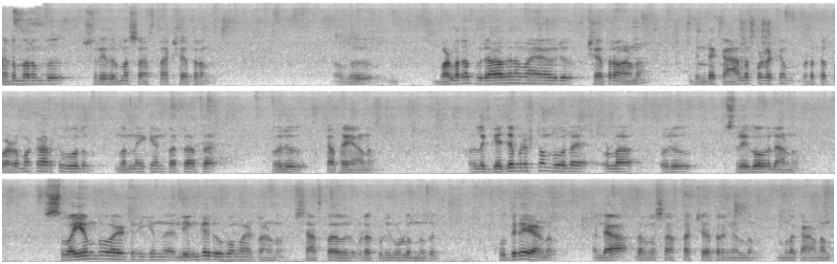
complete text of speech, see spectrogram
നെടുമ്പറമ്പ് ശ്രീധർമ്മശാസ്ത്ര ക്ഷേത്രം. അത് വളരെ പുരാതനമായ ഒരു ക്ഷേത്രമാണ്. ഇതിന്റെ കാലപ്പഴക്കം ഇവിടുത്തെ പഴമക്കാർക്ക് പോലും നിർണയിക്കാൻ പറ്റാത്ത ഒരു കഥയാണ്. അതിൽ ഗജപൃഷ്ഠം പോലെ ഉള്ള ഒരു ശ്രീകോവിലാണ് സ്വയംഭുവായിട്ടിരിക്കുന്ന ലിംഗരൂപമായിട്ടാണ് ശാസ്താവ് ഇവിടെ കുടികൊള്ളുന്നത്. കുതിരയാണ് എല്ലാ ധർമ്മശാസ്ത്ര ക്ഷേത്രങ്ങളിലും നമ്മൾ കാണാൻ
